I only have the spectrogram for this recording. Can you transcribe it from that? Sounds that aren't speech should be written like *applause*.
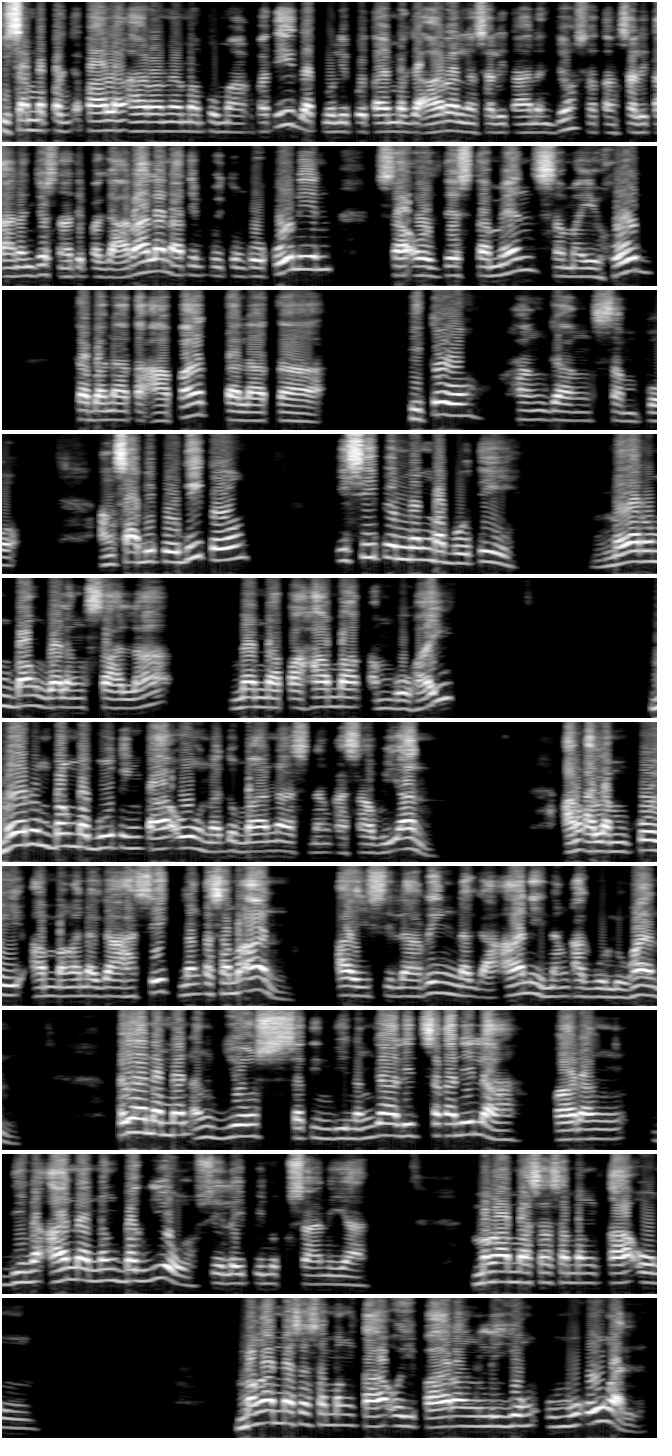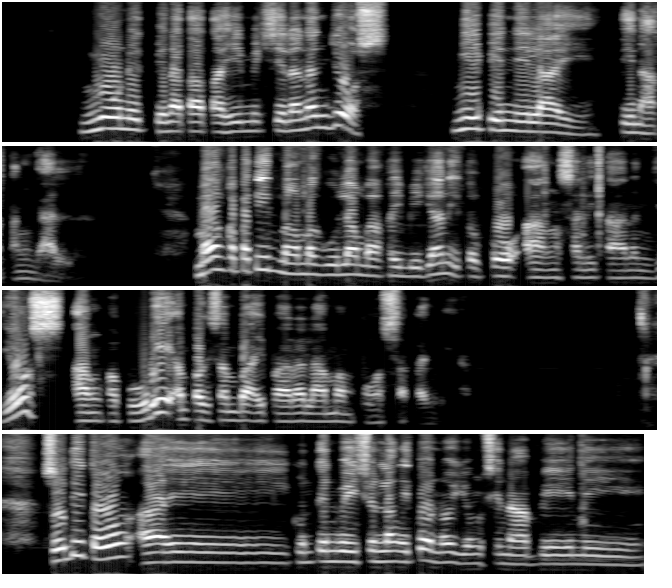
Isang mapagpalang araw na naman po mga kapatid at muli po tayo mag-aaral ng salita ng Diyos at ang salita ng Diyos natin pag-aaralan natin po itong kukunin sa Old Testament sa may Job, Kabanata 4, talata 7 hanggang 10. Ang sabi po dito, isipin mong mabuti, meron bang walang sala na napahamak ang buhay? Meron bang mabuting tao na dumanas ng kasawian? Ang alam ko'y ang mga naghahasik ng kasamaan ay sila ring nag-aani ng kaguluhan. Kaya naman ang Diyos sa tindi ng galit sa kanila, parang dinaanan ng bagyo, sila'y pinuksa niya. Mga masasamang taong mga masasamang tao'y parang liyong umuungal, ngunit pinatatahimik sila ng Diyos, ngipin nila'y tinatanggal. Mga kapatid, mga magulang, mga kaibigan, ito po ang salita ng Diyos. Ang papuri, ang pagsamba ay para lamang po sa Kanya. So dito ay continuation lang ito, no, yung sinabi ni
